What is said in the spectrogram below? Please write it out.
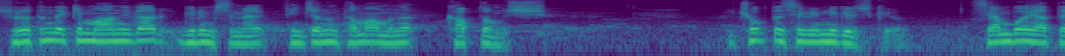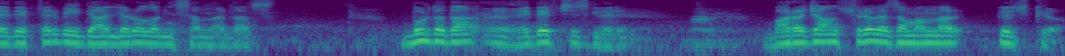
Suratındaki manidar gülümseme fincanın tamamını kaplamış. Çok da sevimli gözüküyor. Sen bu hayatta hedefleri ve idealleri olan insanlardansın. Burada da e, hedef çizgilerin, varacağın süre ve zamanlar gözüküyor.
